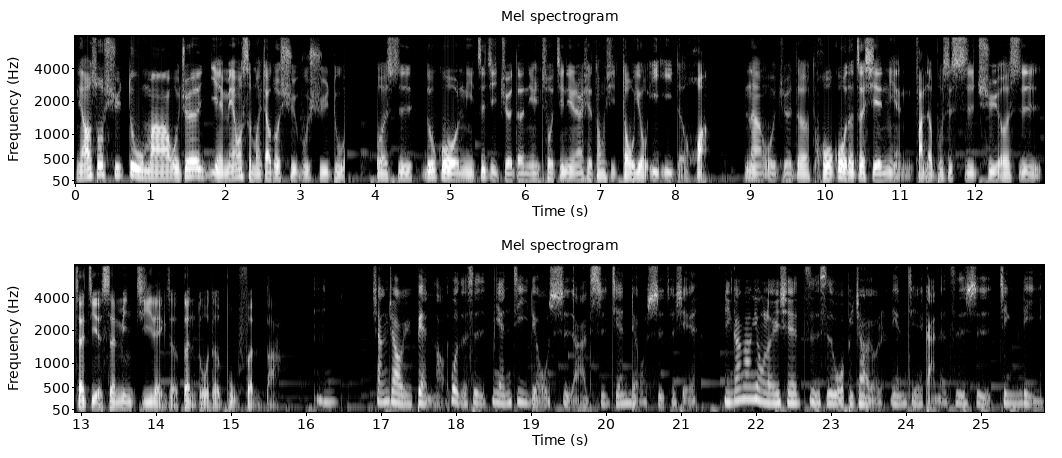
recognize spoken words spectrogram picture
你要说虚度吗？我觉得也没有什么叫做虚不虚度，而是如果你自己觉得你所经历的那些东西都有意义的话，那我觉得活过的这些年反而不是失去，而是在自己的生命积累着更多的部分吧。嗯。相较于变老，或者是年纪流逝啊，时间流逝这些，你刚刚用了一些字，是我比较有连接感的字，是经历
